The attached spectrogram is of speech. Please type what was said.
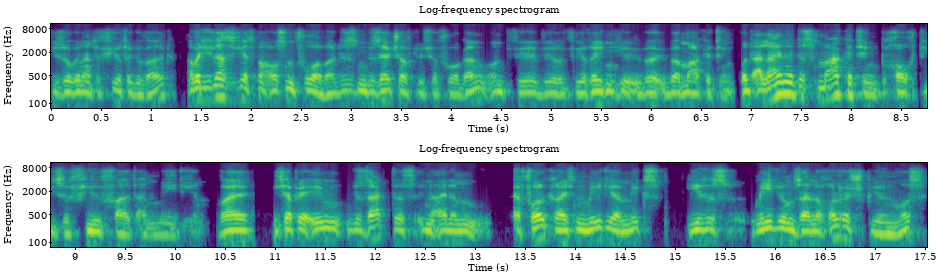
die sogenannte vierte Gewalt. Aber die lasse ich jetzt mal außen vor, weil das ist ein gesellschaftlicher Vorgang und wir, wir, wir reden hier über, über Marketing. Und alleine das Marketing braucht diese Vielfalt an Medien, weil ich habe ja eben gesagt, dass in einem erfolgreichen Media-Mix jedes Medium seine Rolle spielen muss,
